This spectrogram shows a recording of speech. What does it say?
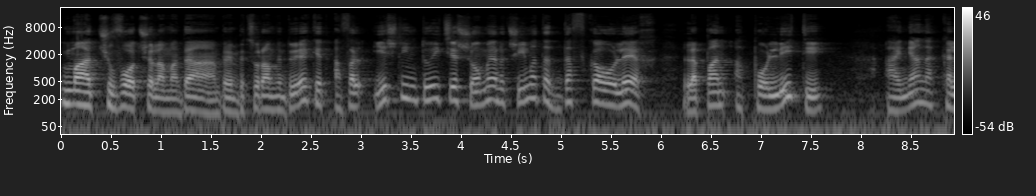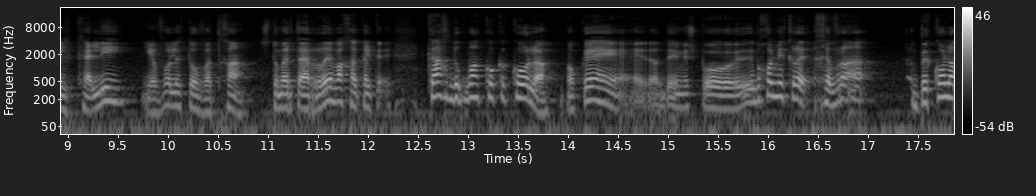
מה התשובות של המדע בצורה מדויקת, אבל יש לי אינטואיציה שאומרת שאם אתה דווקא הולך לפן הפוליטי, העניין הכלכלי יבוא לטובתך. זאת אומרת, הרווח הכלכלי... קח דוגמה קוקה קולה, אוקיי? לא יודע אם יש פה... בכל מקרה, חברה, בכל ה...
